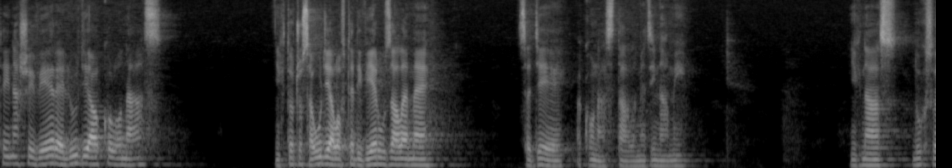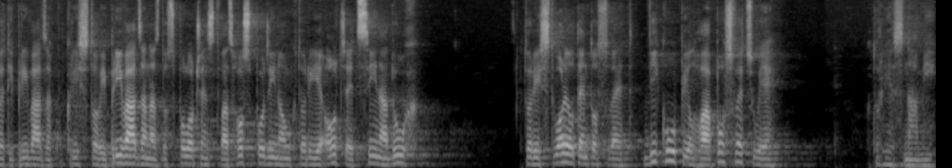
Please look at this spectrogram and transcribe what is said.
tej našej viere ľudia okolo nás. Nech to, čo sa udialo vtedy v Jeruzaleme, sa deje ako nás stále medzi nami. Nech nás Duch Svetý privádza ku Kristovi, privádza nás do spoločenstva s hospodinom, ktorý je Otec, Syn a Duch, ktorý stvoril tento svet, vykúpil ho a posvecuje, ktorý je s nami.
